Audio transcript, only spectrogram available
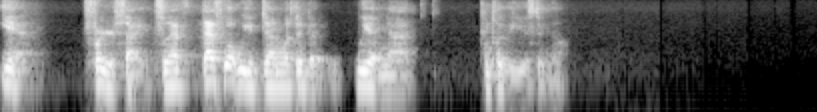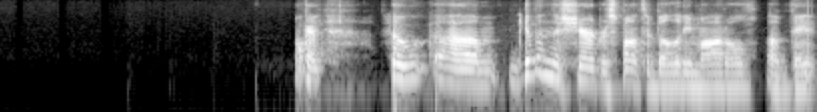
yeah, for your site. So that's that's what we've done with it, but we have not completely used it. No. Okay. So, um, given the shared responsibility model of data,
